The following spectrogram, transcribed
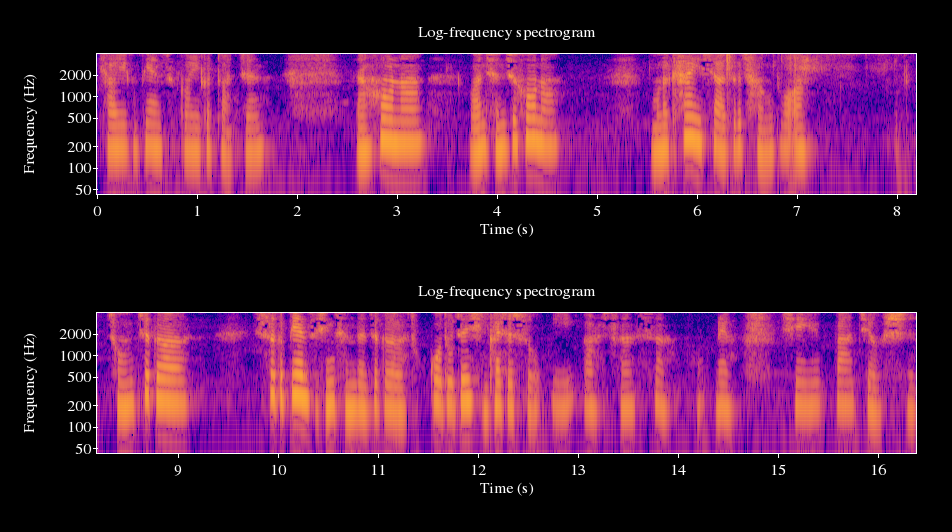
挑一个辫子，钩一个短针。然后呢，完成之后呢，我们来看一下这个长度啊，从这个。四个辫子形成的这个过渡针型开始数，一二三四五六七八九十，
